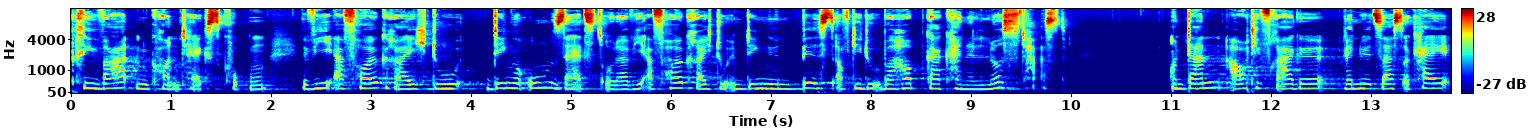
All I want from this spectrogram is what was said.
privaten Kontext gucken, wie erfolgreich du Dinge umsetzt oder wie erfolgreich du in Dingen bist, auf die du überhaupt gar keine Lust hast. Und dann auch die Frage, wenn du jetzt sagst, okay,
